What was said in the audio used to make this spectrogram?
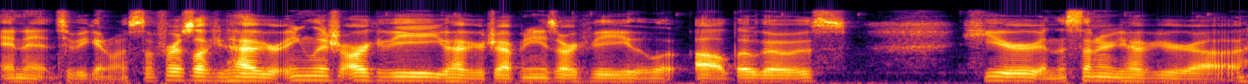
in it to begin with. So first off, you have your English ArcV, you have your Japanese ArcV uh, logos. Here in the center, you have your uh,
